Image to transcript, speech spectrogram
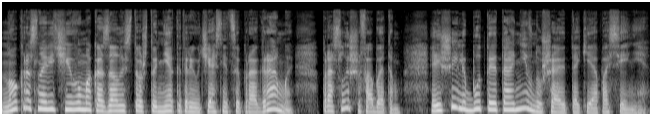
Но красноречивым оказалось то, что некоторые участницы программы, прослышав об этом, решили, будто это они внушают такие опасения.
